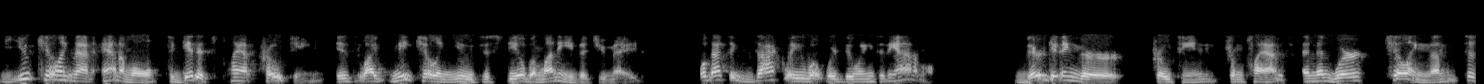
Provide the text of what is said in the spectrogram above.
you killing that animal to get its plant protein is like me killing you to steal the money that you made. Well, that's exactly what we're doing to the animals. They're getting their protein from plants, and then we're killing them to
